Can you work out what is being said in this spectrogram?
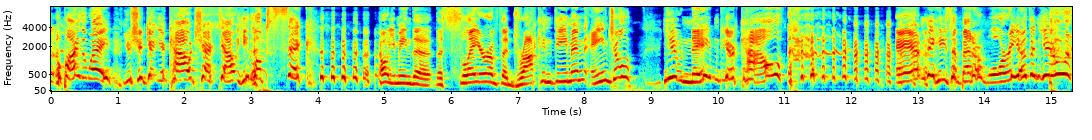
Oh, by the way, you should get your cow checked out. He looks sick. Oh, you mean the the slayer of the Drokken demon, Angel? You named your cow? and he's a better warrior than you?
